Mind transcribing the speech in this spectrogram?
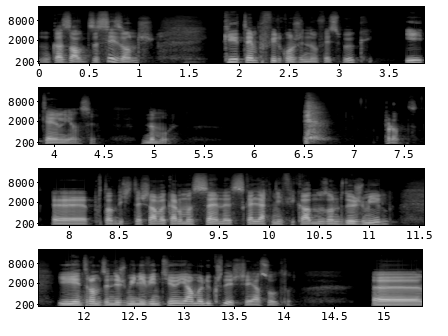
um casal de 16 anos que tem perfil conjunto no Facebook e tem aliança de namoro. Pronto. Eh, portanto, isto que era uma cena, se calhar tinha ficado nos anos 2000 e entramos em 2021 e há malucos destes, aí à solta. Eh,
